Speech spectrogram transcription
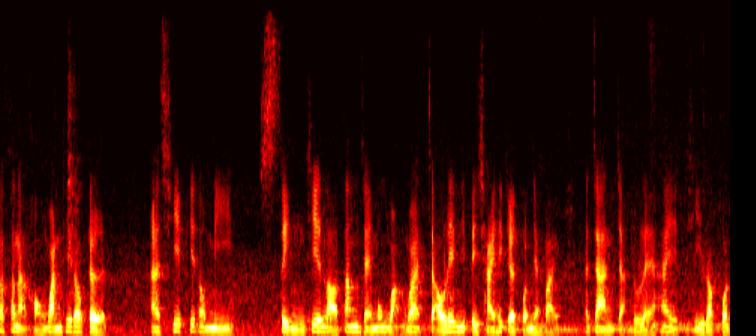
ลักษณะของวันที่เราเกิดอาชีพที่เรามีสิ่งที่เราตั้งใจมุ่งหวังว่าจะเอาเลขนี้ไปใช้ให้เกิดผลอย่างไร อาจารย์จะดูแลให้ทีละคน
